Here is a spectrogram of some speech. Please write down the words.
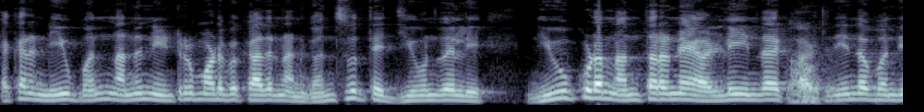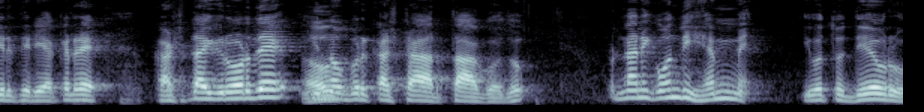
ಯಾಕಂದರೆ ನೀವು ಬಂದು ನನ್ನನ್ನು ಇಂಟರ್ವ್ಯೂ ಮಾಡಬೇಕಾದ್ರೆ ನನಗನ್ಸುತ್ತೆ ಜೀವನದಲ್ಲಿ ನೀವು ಕೂಡ ನಂತರನೇ ಹಳ್ಳಿಯಿಂದ ಕಷ್ಟದಿಂದ ಬಂದಿರ್ತೀರಿ. ಯಾಕಂದರೆ ಕಷ್ಟದಾಗಿರೋರದೇ ಇನ್ನೊಬ್ಬರ ಕಷ್ಟ ಅರ್ಥ ಆಗೋದು. ಬಟ್ ನನಗೆ ಒಂದು ಹೆಮ್ಮೆ ಇವತ್ತು ದೇವರು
